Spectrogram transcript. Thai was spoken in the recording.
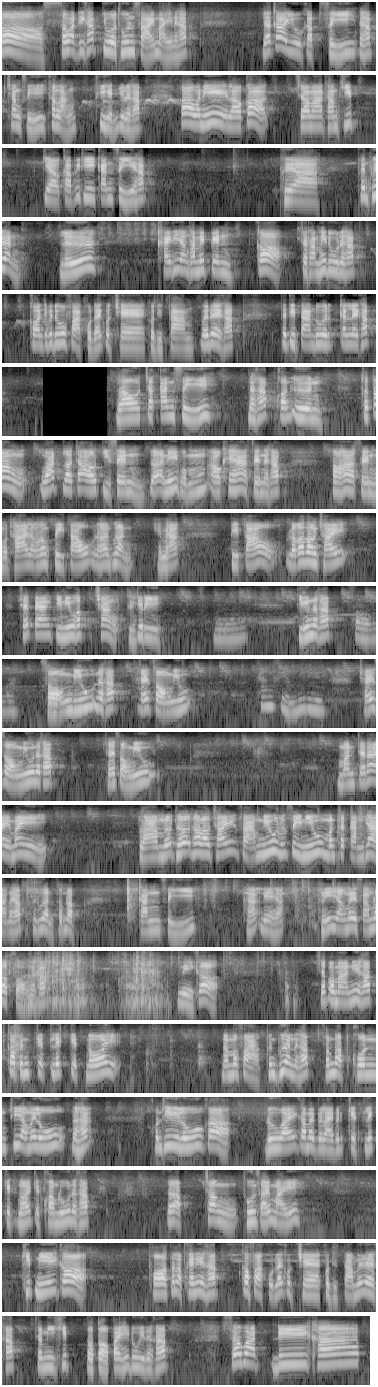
ก็สวัสดีครับอยู่กับทุนสายใหม่นะครับ แล้วก็อยู่กับสีนะครับ ช่างสีข้างหลังที่เห็นอยู่นะครับก็วันนี้เราก็จะมาทำคลิปเกี่ยวกับวิธีกันสีนะครับเผื่อเพื่อนๆ หรือใครที่ยังทำไม่เป็น ก็จะทำให้ดูนะครับ ก่อนจะไปดูฝากกดไลค์กดแชร์ กดติดตามไว้ด้วยครับ ไปติดตามดูกันเลยครับ เราจะกันสีนะครับก่อนอื่น ก็ต้องวัดเราจะเอากี่เซนแต่อันนี้ผมเอาแค่ห้าเซนนะครับ เอาห้าเซนหัวท้ายเราก็ต้องตีเต้านะครับเพื่อนเห็นไหมฮะตีเต้าเราก็ต้องใช้ใช้แป้งกี่นิ้วครับ ช่างถึงจะดีนิ้วกี่นิ้วนะครับสองอะสองนิ้วนะครับ ใช้สองนิ้ว ช่างเสียงไม่ดีใช้สองนิ้วนะครับ ใช้สองนิ้ว มันจะได้ไม่ ลามเลอะเทอะถ้าเราใช้สามนิ้วหรือสี่นิ้วมันจะกันยากนะครับเพื่อนๆสำหรับกันสีฮะเนี่ยฮะอันนี้ยังไม่ได้ซ้ำรอบสองนะครับ นี่ก็ จะประมาณนี้ครับ ก็เป็นเกล็ดเล็กเกล็ดน้อยนำมาฝากเพื่อนๆนะครับสำหรับคนที่ยังไม่รู้นะฮะคนที่รู้ก็ดูไว้ก็ไม่เป็นไรเป็นเกร็ดเล็กเกร็ดน้อยเกร็ดความรู้นะครับสำหรับช่องทูนสายไหม คลิปนี้ก็ พอสำหรับแค่นี้ครับ ก็ฝากกดไลค์กดแชร์กดติดตามไว้เลยครับ จะมีคลิปต่อๆไปให้ดูอีกนะครับ สวัสดีครับ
